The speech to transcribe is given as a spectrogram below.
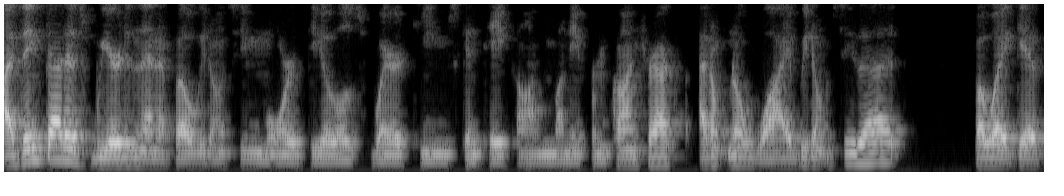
I think that is weird in the NFL. We don't see more deals where teams can take on money from contracts. I don't know why we don't see that, but like if,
